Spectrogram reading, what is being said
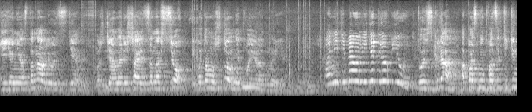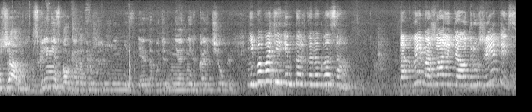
ее не останавливают стены. Но жди, она решается на все. И потому что мне твои родные? Они тебя увидят и убьют. Твой взгляд опаснее 20 кинжалов. Взгляни с балкона дружелюбней вниз, и это будет не одних кольчугой. Не попади им только на глаза. Так ви бажаєте одружитись?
